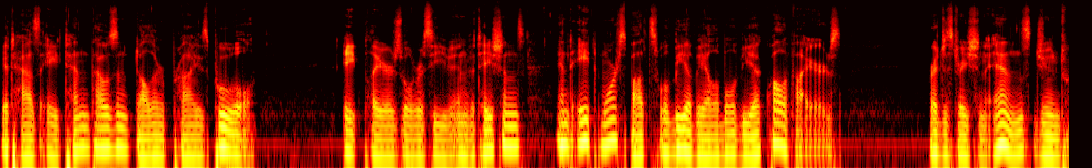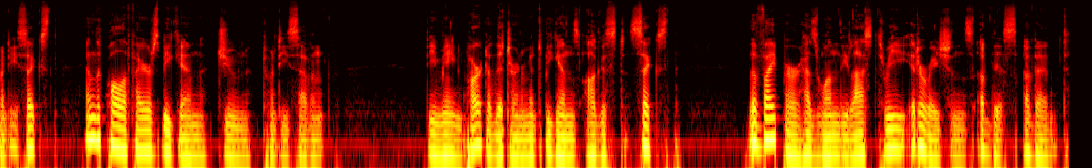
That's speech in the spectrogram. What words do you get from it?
It has a $10,000 prize pool. Eight players will receive invitations, and eight more spots will be available via qualifiers. Registration ends June 26th, and the qualifiers begin June 27th. The main part of the tournament begins August 6th. The Viper has won the last three iterations of this event.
